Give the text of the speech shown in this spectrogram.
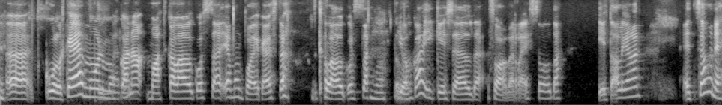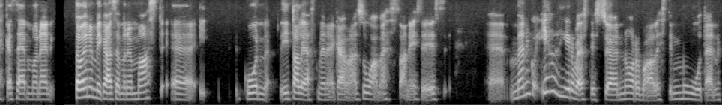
uh, kulkee mun Ymmärrän. mukana matkalaukussa ja mun poikaista matkalaukussa Mahtavaa. joka ikiseltä Suomen reissulta Italiaan. Et se on ehkä semmoinen, toinen mikä on semmoinen must, uh, kun Italiasta menee käymään Suomessa, niin siis uh, mä niin ihan hirveästi syö normaalisti muuten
